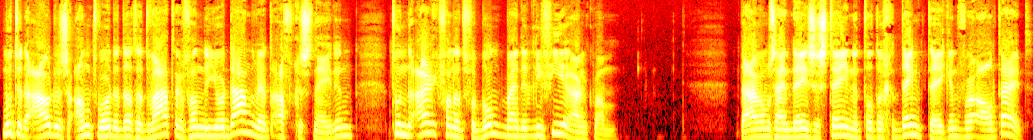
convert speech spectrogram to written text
moeten de ouders antwoorden dat het water van de Jordaan werd afgesneden toen de ark van het verbond bij de rivier aankwam. Daarom zijn deze stenen tot een gedenkteken voor altijd.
